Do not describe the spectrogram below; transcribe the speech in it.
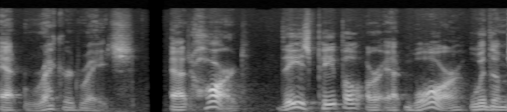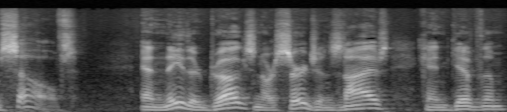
at record rates. At heart, these people are at war with themselves, and neither drugs nor surgeons' knives can give them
